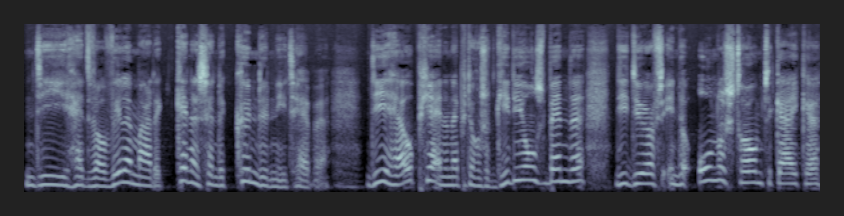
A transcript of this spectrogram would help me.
die het wel willen, maar de kennis en de kunde niet hebben. Die help je. En dan heb je nog een soort Gideonsbende. Die durft in de onderstroom te kijken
